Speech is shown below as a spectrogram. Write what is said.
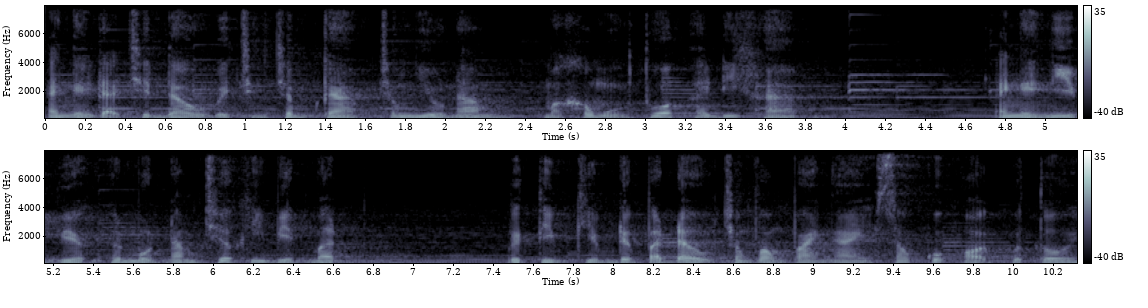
Anh ấy đã chiến đấu với chứng trầm cảm trong nhiều năm mà không uống thuốc hay đi khám. Anh ấy nghỉ việc hơn một năm trước khi biến mất. Việc tìm kiếm được bắt đầu trong vòng vài ngày sau cuộc gọi của tôi.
